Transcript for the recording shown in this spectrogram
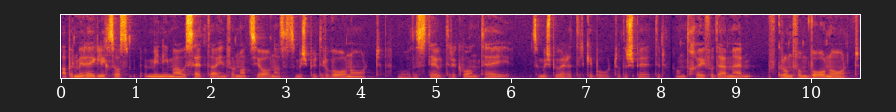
Aber wir haben gleich so ein Minimalset an Informationen, also zum Beispiel der Wohnort, wo das die Eltern gewohnt haben, zum Beispiel während der Geburt oder später. Und können von dem her aufgrund des Wohnort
